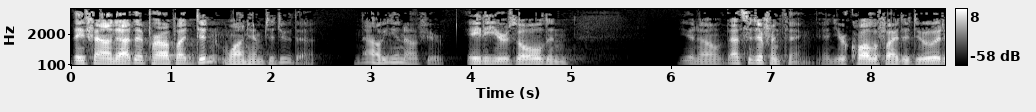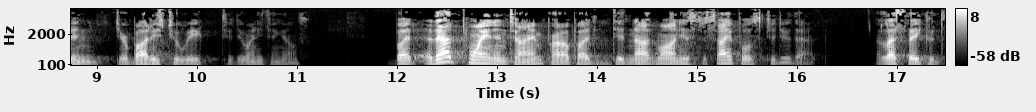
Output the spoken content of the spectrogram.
they found out that Prabhupada didn't want him to do that. Now, you know, if you're 80 years old and, you know, that's a different thing. And you're qualified to do it and your body's too weak to do anything else. But at that point in time, Prabhupada did not want his disciples to do that. Unless they could,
